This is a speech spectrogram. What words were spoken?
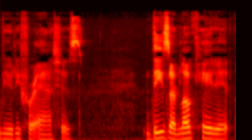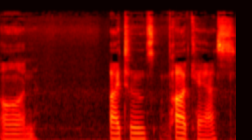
beauty for ashes. These are located on iTunes podcasts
